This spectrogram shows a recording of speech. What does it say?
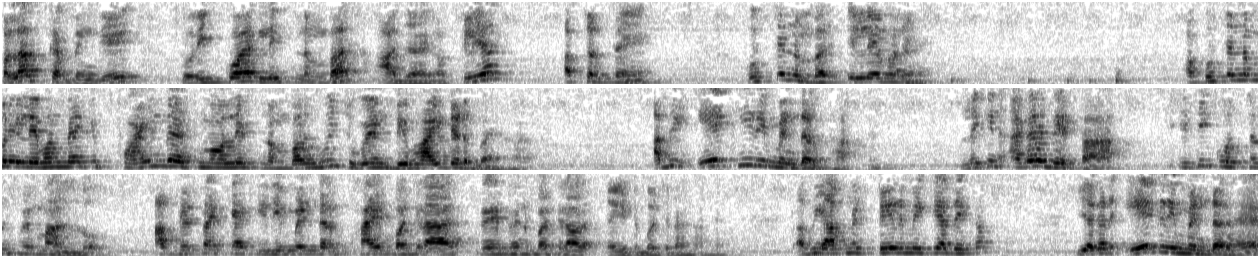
प्लस कर देंगे तो रिक्वायर्ड लिस्ट नंबर आ जाएगा। क्लियर अब चलते हैं। क्वेश्चन नंबर इलेवन है। अब क्वेश्चन नंबर इलेवन में कि find the smallest number which when divided by अभी एक ही रिमाइंडर था, लेकिन अगर देता, इसी क्वेश्चन में मान लो, अब देता क्या कि रिमाइंडर फाइव बच रहा है सेवन बच रहा है और एट बच रहा है। अभी आपने टेन में क्या देखा? कि अगर एक रिमाइंडर है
